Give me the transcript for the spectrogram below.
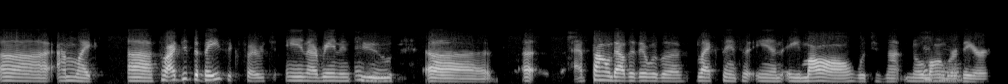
uh, I'm like, uh, so I did the basic search and I ran into, uh, uh, I found out that there was a Black Santa in a mall, which is not no longer Mhm. there.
